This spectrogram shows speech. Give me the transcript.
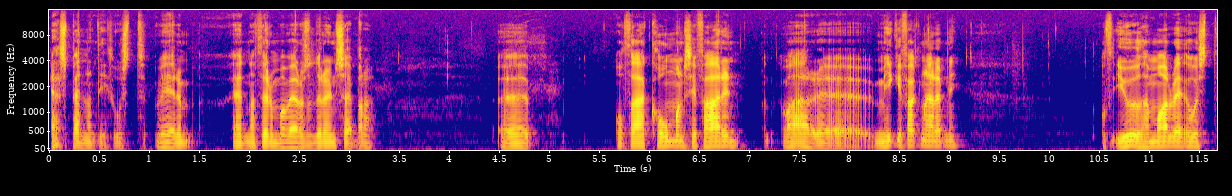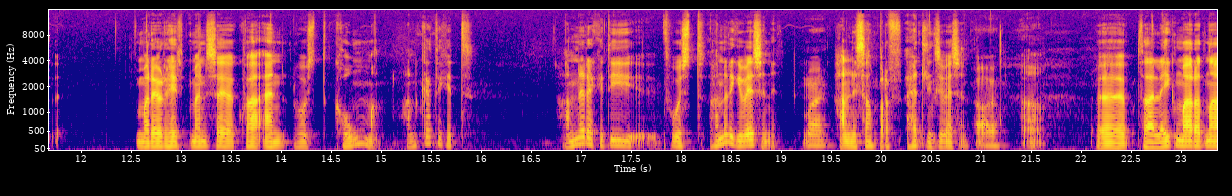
eða spennandi, þú veist, við erum hérna þurfum að vera svolítið raunsæð bara. Uh, og það að Kóman sé farin var uh, mikið fagnarefni og jú, það má alveg, þú veist maður hefur heyrt menn segja hvað, en þú veist, Kóman, hann gæti ekkit hann er ekkit í, þú veist hann er ekki vesinni, Nei, hann er samt bara hellings í vesin já, já. Já, Uh, það er leikmaður þarna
